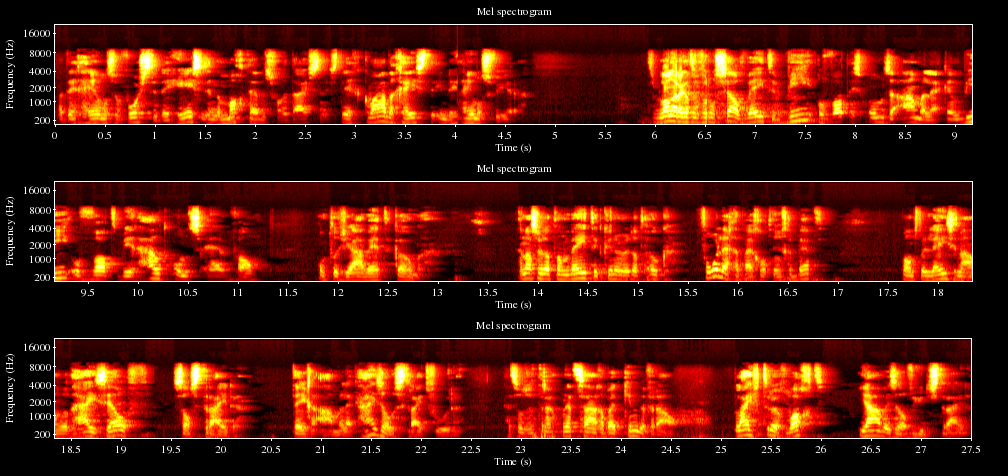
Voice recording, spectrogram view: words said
maar tegen hemelse vorsten, de heersers en de machthebbers van de duisternis, tegen kwade geesten in de hemelsferen. Het is belangrijk dat we voor onszelf weten wie of wat is onze Amalek en wie of wat weerhoudt ons ervan om tot Yahweh te komen. En als we dat dan weten, kunnen we dat ook voorleggen bij God in gebed. Want we lezen namelijk dat hij zelf zal strijden tegen Amalek. Hij zal de strijd voeren. Net zoals we net zagen bij het kinderverhaal. Blijf terug, wacht Yahweh zal voor jullie strijden.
